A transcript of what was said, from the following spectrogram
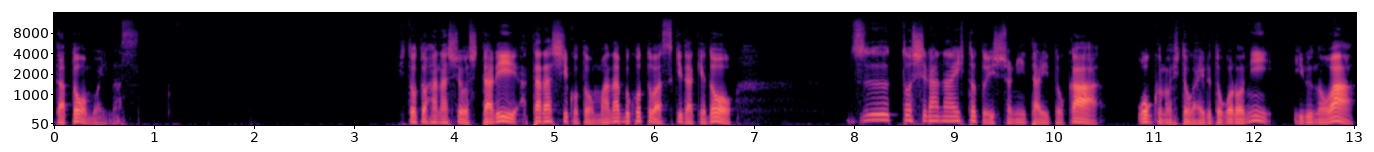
だと思います。人と話をしたり新しいことを学ぶことは好きだけどずっと知らない人と一緒にいたりとか多くの人がいるところにいるのは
